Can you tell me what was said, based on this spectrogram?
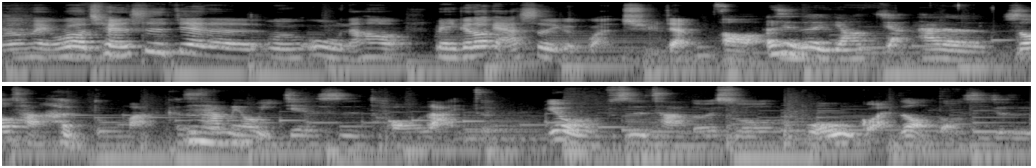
我有美国，我有全世界的文物，然后每个都给他设一个馆区这样子。哦，而且这一定要讲，他的收藏很多嘛，可是他没有一件是偷来的。因为我们不是常常都会说博物馆这种东西就是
